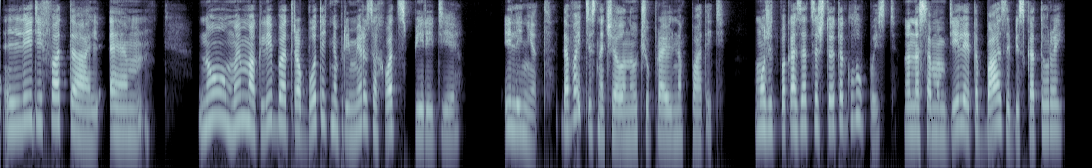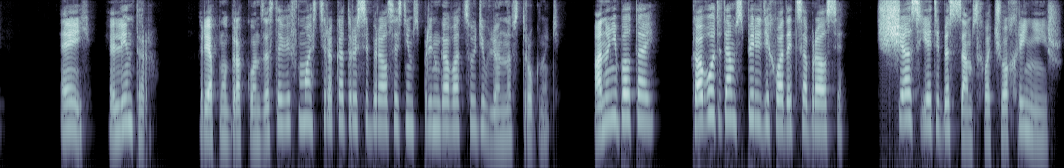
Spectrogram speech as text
«Леди Фаталь, эм... Ну, мы могли бы отработать, например, захват спереди. Или нет, давайте сначала научу правильно падать. Может показаться, что это глупость, но на самом деле это база, без которой... «Эй, Линтер!» — рявкнул дракон, заставив мастера, который собирался с ним спринговаться, удивленно встрогнуть. «А ну не болтай! Кого ты там спереди хватать собрался? Сейчас я тебя сам схвачу, охренеешь!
